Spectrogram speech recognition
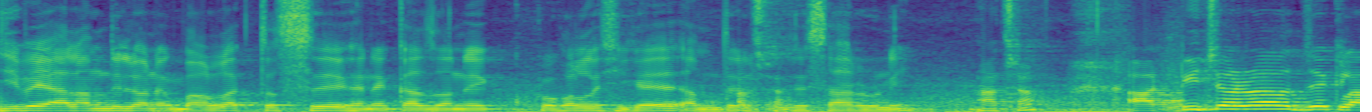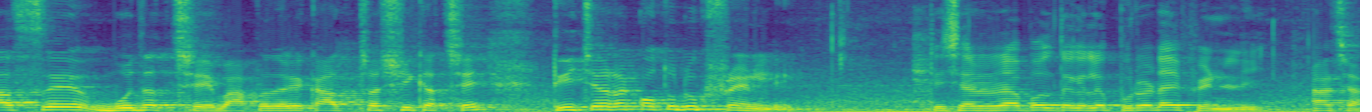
জি ভাই আলহামদুলিল্লাহ অনেক ভালো লাগতেছে। এখানে কাজ অনেক প্রকল্পে শিখায়। আমাদের আচ্ছা। যে স্যার উনি। আচ্ছা। আর টিচাররা যে ক্লাসে বোঝাচ্ছে বা আপনাদেরকে কাজটা শেখাচ্ছে টিচাররা কতটুকু ফ্রেন্ডলি টিচাররা বলতে গেলে পুরোটাই ফ্রেন্ডলি আচ্ছা।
